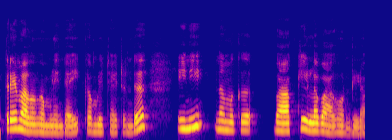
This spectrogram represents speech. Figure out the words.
ഇത്രയും ഭാഗം കംപ്ലീറ്റ് ആയി കംപ്ലീറ്റ് ആയിട്ടുണ്ട്. ഇനി നമുക്ക് ബാക്കിയുള്ള ഭാഗം ഉണ്ടല്ലോ.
